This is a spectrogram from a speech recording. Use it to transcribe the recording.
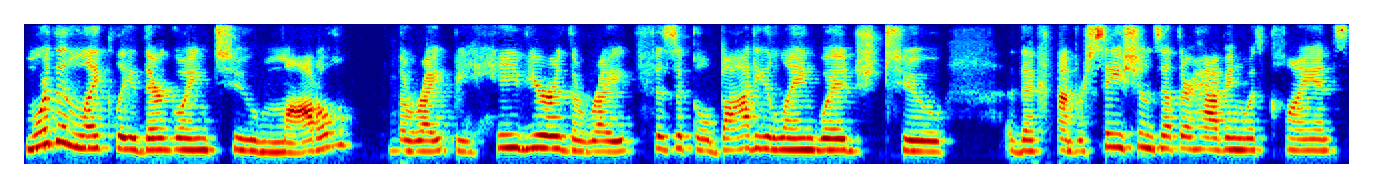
more than likely they're going to model the right behavior, the right physical body language to the conversations that they're having with clients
